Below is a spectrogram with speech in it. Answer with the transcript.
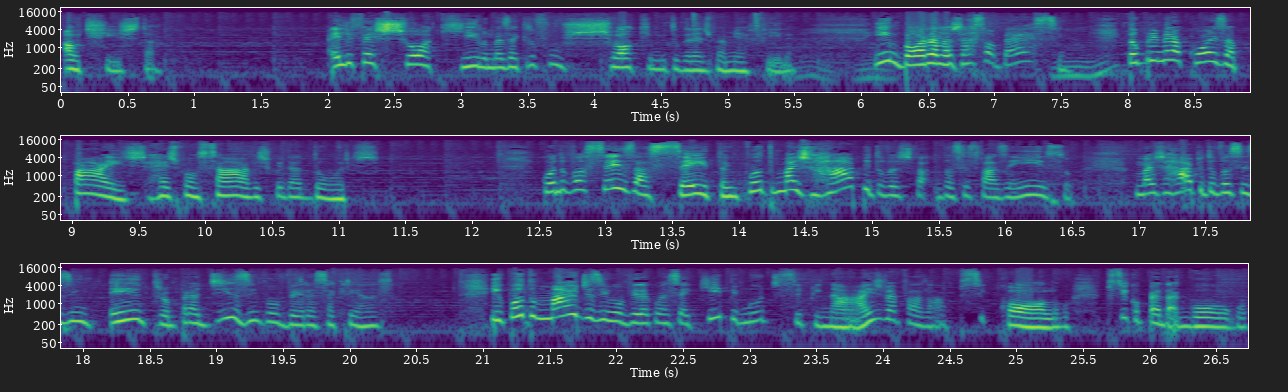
Autista. Aí ele fechou aquilo, mas aquilo foi um choque muito grande para minha filha. embora ela já soubesse. Então, primeira coisa, pais responsáveis, cuidadores quando vocês aceitam, quanto mais rápido vocês fazem isso, mais rápido vocês entram para desenvolver essa criança. E quanto mais desenvolvida com essa equipe multidisciplinar, a gente vai falar psicólogo, psicopedagogo,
